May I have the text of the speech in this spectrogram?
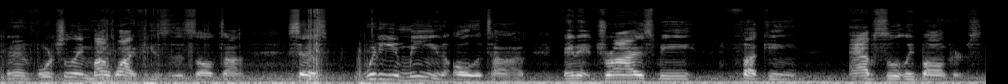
and unfortunately, my wife uses this all the time. Says, What do you mean all the time? And it drives me fucking absolutely bonkers.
